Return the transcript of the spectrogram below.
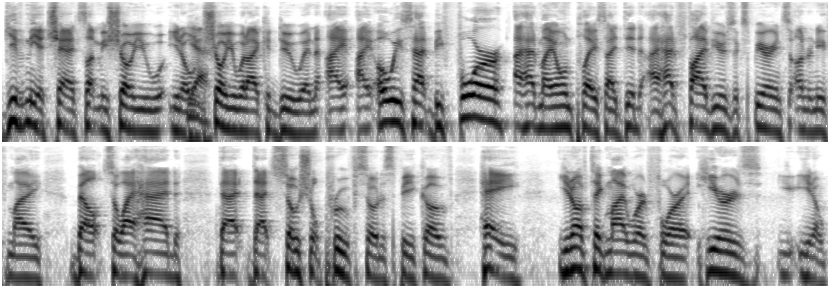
give me a chance let me show you you know Yeah. show you what i could do. And i i always had before i had my own place i did i had five years experience underneath my belt. So i had that that social proof so to speak of hey you don't have to take my word for it. Here's you, you know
